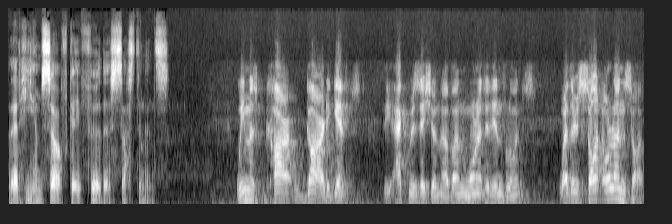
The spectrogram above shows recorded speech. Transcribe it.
that he himself gave further sustenance. We must guard against the acquisition of unwarranted influence, whether sought or unsought,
